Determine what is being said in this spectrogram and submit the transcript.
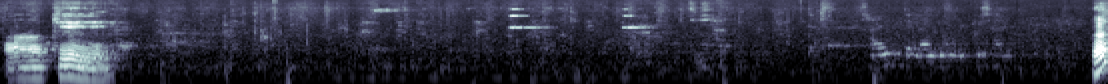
Okey. Huh?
